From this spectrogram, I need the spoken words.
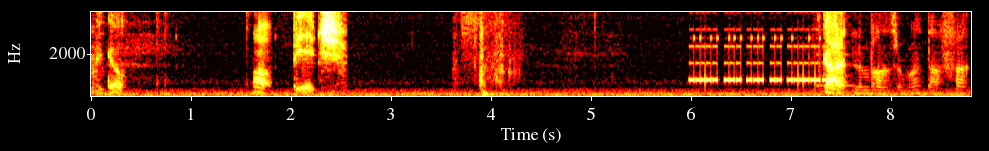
Where'd it go? Oh, bitch. Got it. Button imposter, what the fuck?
